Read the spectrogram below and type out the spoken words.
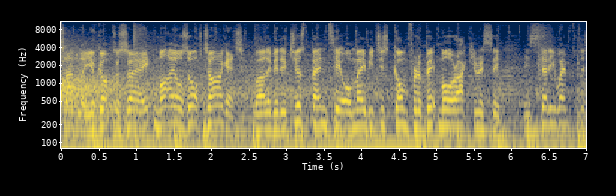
Sadly, you've got to say, miles off target. Well, if it had just bent it or maybe just gone for a bit more accuracy. Instead, he went for the...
